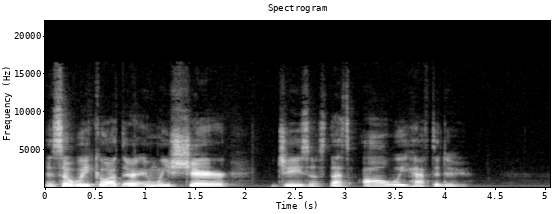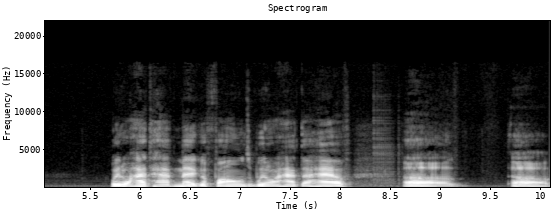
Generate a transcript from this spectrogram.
And so we go out there and we share Jesus. That's all we have to do. We don't have to have megaphones. We don't have to have uh, uh,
